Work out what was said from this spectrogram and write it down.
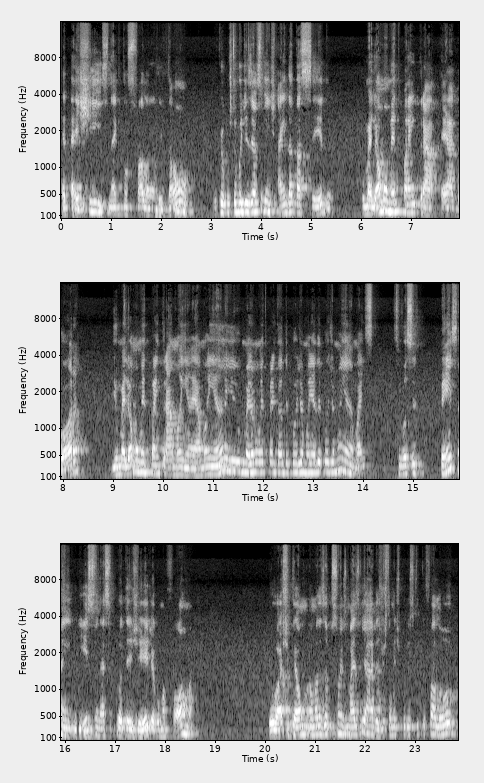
É 10x, né, que estão se falando. Então, o que eu costumo dizer é o seguinte: ainda está cedo, o melhor momento para entrar é agora, e o melhor momento para entrar amanhã é amanhã, e o melhor momento para entrar depois de amanhã é depois de amanhã. Mas se você pensa nisso, né, se proteger de alguma forma, eu acho que é, é uma das opções mais viáveis, justamente por isso que tu falou,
